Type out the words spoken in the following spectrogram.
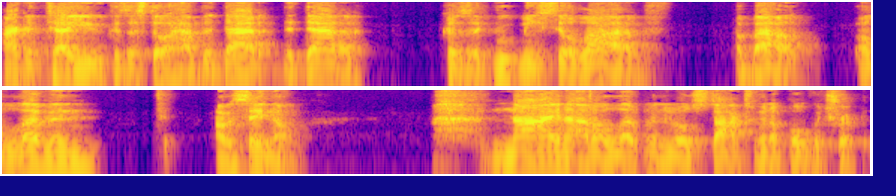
I could tell you because I still have the data, the data, because the GroupMe is still live. About eleven, I would say no, nine out of eleven of those stocks went up over triple.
